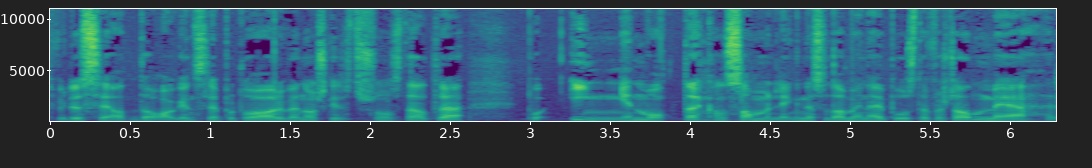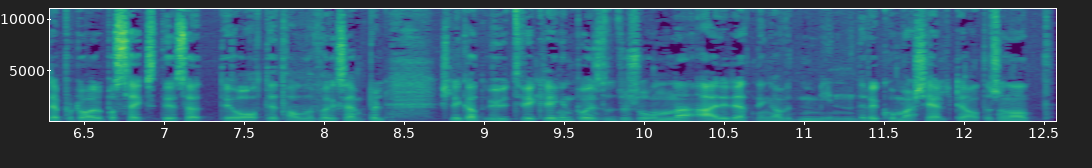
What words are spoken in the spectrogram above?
så vil du se at dagens repertoar ved Norske institusjonsteatre på ingen måte kan sammenlignes, og da mener jeg i positiv forstand, med repertoaret på 60-, 70- og 80-tallet f.eks. Slik at utviklingen på institusjonene er i retning av et mindre kommersielt teater. sånn at,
